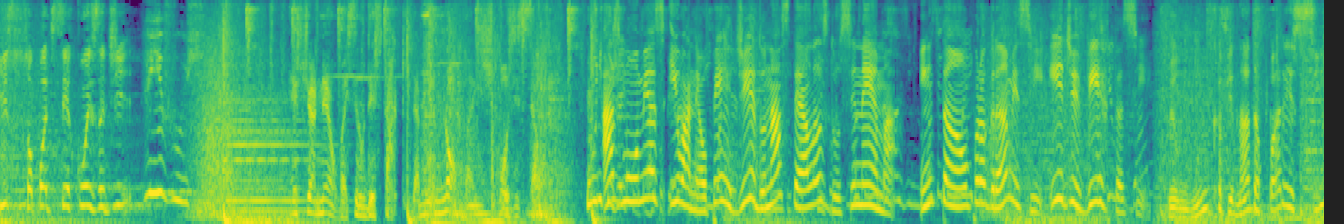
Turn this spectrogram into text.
Isso só pode ser coisa de. Vivos! Este anel vai ser o destaque da minha nova exposição. As Múmias e o Anel Perdido nas telas do cinema. Então, programe-se e divirta-se. Eu nunca vi nada parecido.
